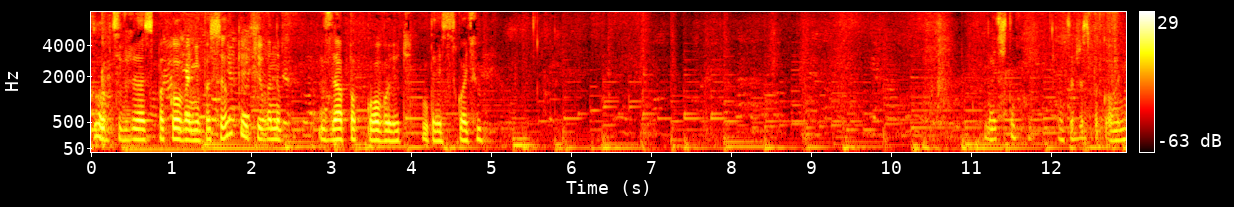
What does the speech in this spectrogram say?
хлопці вже спаковані посилки, які вони запаковують десь скотчем. Бачите, це вже спаковані.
